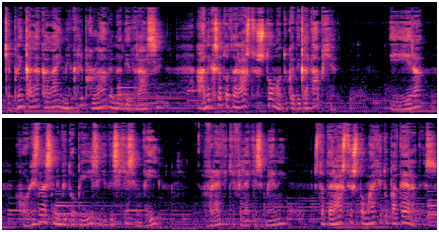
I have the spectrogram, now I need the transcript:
και πριν καλά καλά η μικρή προλάβει να αντιδράσει, άνοιξε το τεράστιο στόμα του και την κατάπιε. Η Ήρα, χωρίς να συνειδητοποιήσει τι της είχε συμβεί, βρέθηκε φυλακισμένη στο τεράστιο στομάχι του πατέρα της.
